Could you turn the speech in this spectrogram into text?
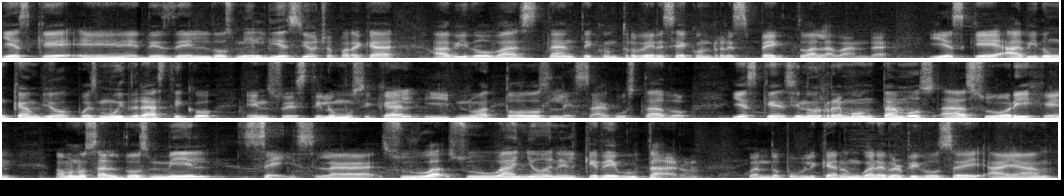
Y es que eh, desde el 2018 para acá ha habido bastante controversia con respecto a la banda. Y es que ha habido un cambio pues muy drástico en su estilo musical y no a todos les ha gustado. Y es que si nos remontamos a su origen, vámonos al 2006, su, su año en el que debutaron, cuando publicaron Whatever People Say I Am,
